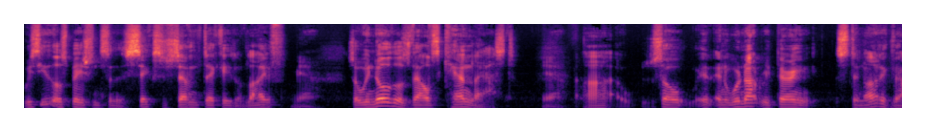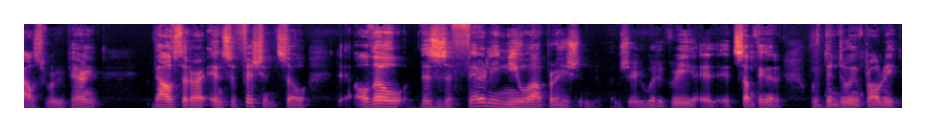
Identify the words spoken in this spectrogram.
we see those patients in the sixth or seventh decade of life. Yeah. So we know those valves can last. Yeah. Uh, so, and we're not repairing stenotic valves, we're repairing valves that are insufficient. So, although this is a fairly new operation, I'm sure you would agree, it's something that we've been doing probably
